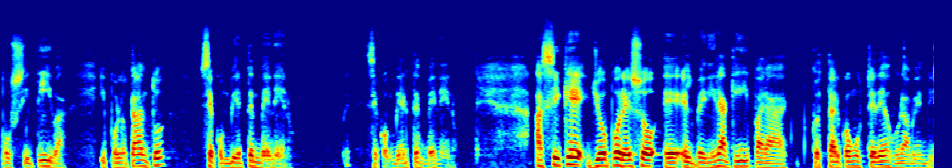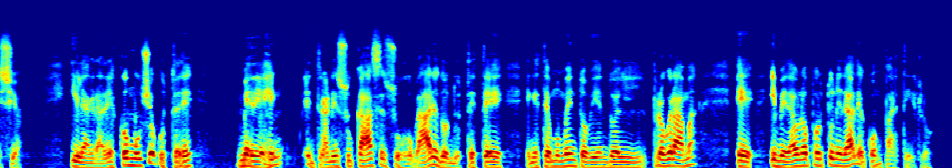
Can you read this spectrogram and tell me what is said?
positiva y por lo tanto se convierte en veneno. Se convierte en veneno. Así que yo por eso eh, el venir aquí para estar con ustedes es una bendición. Y le agradezco mucho que ustedes me dejen entrar en su casa, en sus hogares, donde usted esté en este momento viendo el programa, eh, y me da una oportunidad de compartirlo.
